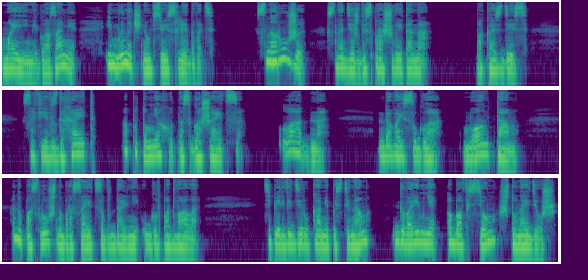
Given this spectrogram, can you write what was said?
моими глазами и мы начнем все исследовать. «Снаружи?» — с надеждой спрашивает она. «Пока здесь». София вздыхает, а потом неохотно соглашается. «Ладно, давай с угла, вон там». Она послушно бросается в дальний угол подвала. «Теперь веди руками по стенам, говори мне обо всем, что найдешь».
